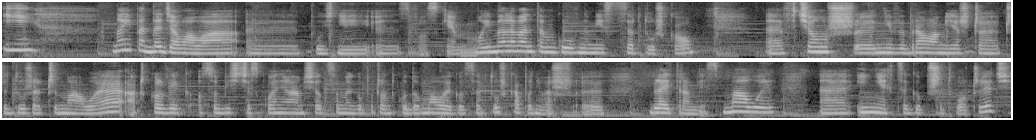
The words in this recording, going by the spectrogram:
I no i będę działała później z woskiem. Moim elementem głównym jest serduszko. E, Wciąż e, nie wybrałam jeszcze, czy duże, czy małe, aczkolwiek osobiście skłaniałam się od samego początku do małego serduszka, ponieważ e, Blade Ram jest mały i nie chcę go przytłoczyć.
